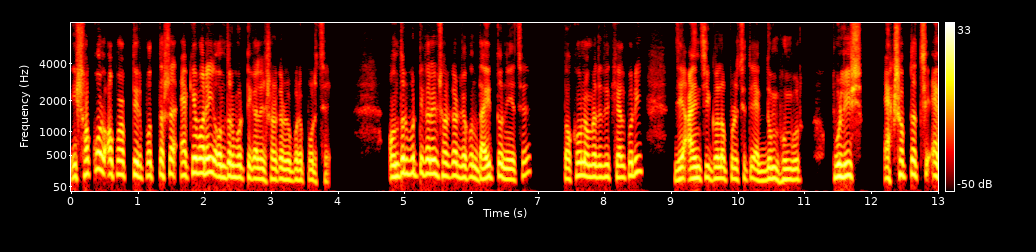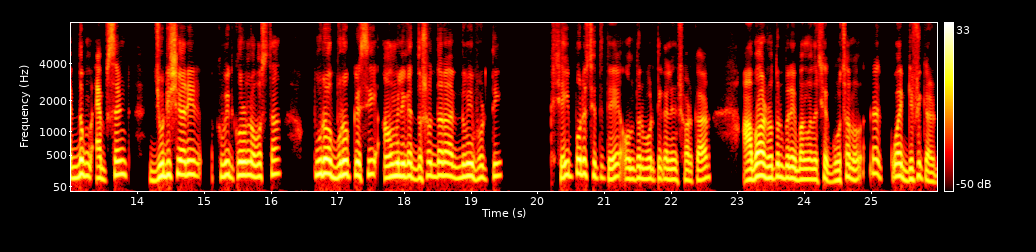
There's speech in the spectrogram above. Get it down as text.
এই সকল অপ্রাপ্তির প্রত্যাশা একেবারেই অন্তর্বর্তীকালীন সরকারের উপরে পড়ছে। অন্তর্বর্তীকালীন সরকার যখন দায়িত্ব নিয়েছে, তখন আমরা যদি খেয়াল করি যে আইন শৃঙ্খলা পরিস্থিতি একদম ভঙ্গুর। পুলিশ এক সপ্তাহ একদম অ্যাবসেন্ট, জুডিশিয়ারির খুবই করুণ অবস্থা। পুরো ব্যুরোক্রেসি আওয়ামী লীগের দোসর দ্বারা একদমই ভর্তি। সেই পরিস্থিতিতে অন্তর্বর্তীকালীন সরকার আবার নতুন করে বাংলাদেশকে গোছানো এটা কোয়াইট ডিফিকাল্ট।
